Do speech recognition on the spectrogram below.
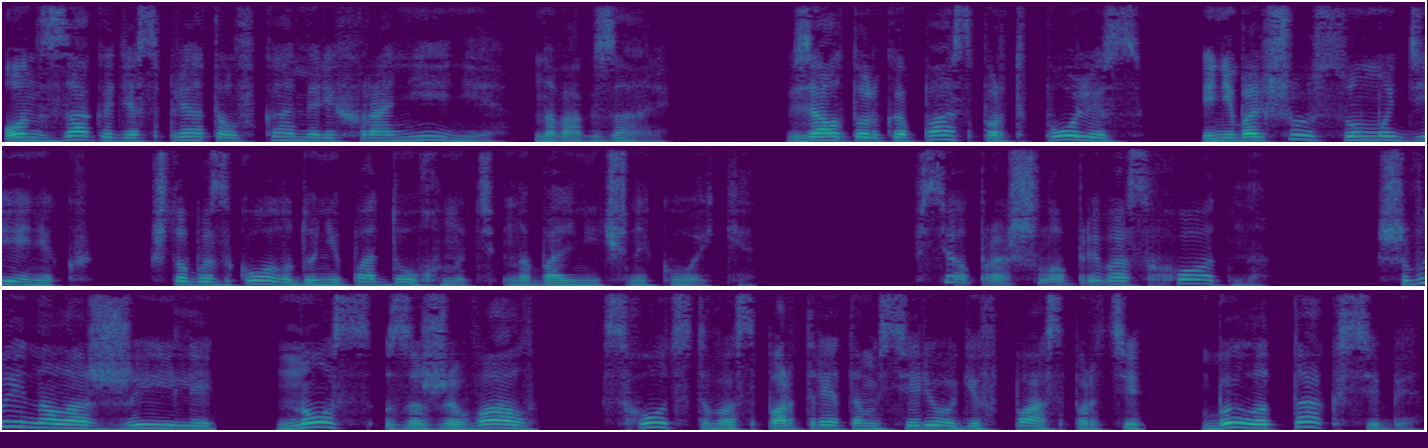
он загодя спрятал в камере хранения на вокзале. Взял только паспорт, полис и небольшую сумму денег, чтобы с голоду не подохнуть на больничной койке. Все прошло превосходно. Швы наложили, нос заживал, сходство с портретом Сереги в паспорте было так себе.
